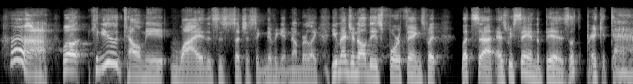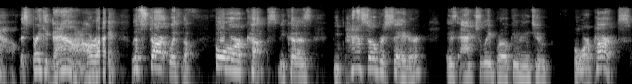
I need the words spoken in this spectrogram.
huh. Well, can you tell me why this is such a significant number? Like you mentioned all these four things, but let's, uh, as we say in the biz, let's break it down. Let's break it down. All right. Let's start with the four cups because the Passover Seder is actually broken into four parts.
